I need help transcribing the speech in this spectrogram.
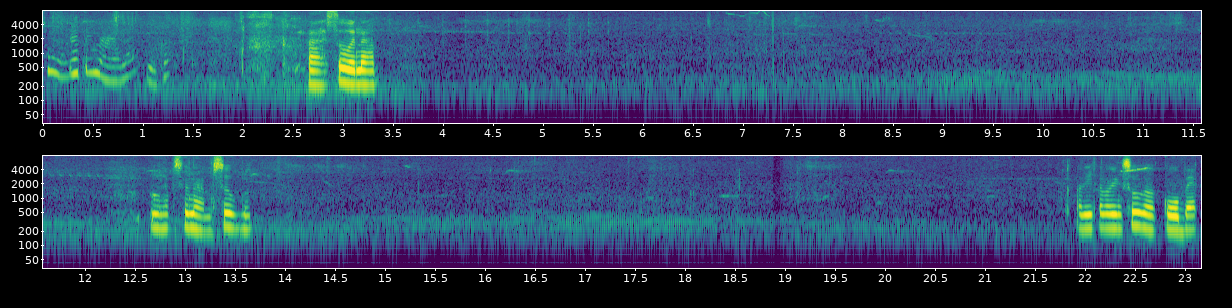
สู้ได้ตั้งนานแล้วเดี๋ยวก็ มาสู้นะครับนี่ครับสนามสู้ตอนนี้กำลังสู้กับโกแบ็ก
